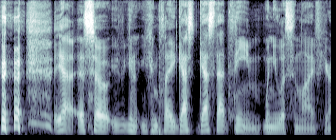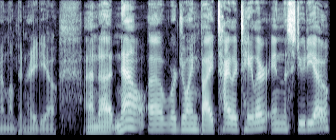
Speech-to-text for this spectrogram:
yeah, so you, you know you can play guess guess that theme when you listen live here on Lumpen Radio. And uh, now uh, we're joined by Tyler Taylor in the studio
